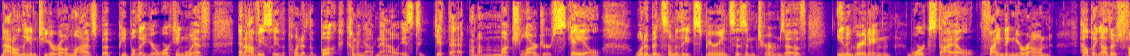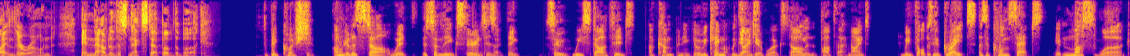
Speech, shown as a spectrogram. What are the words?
not only into your own lives, but people that you're working with. And obviously the point of the book coming out now is to get that on a much larger scale. What have been some of the experiences in terms of integrating work style, finding your own, helping others find their own, and now to this next step of the book? The big question. I'm going to start with some of the experiences, I think. So we started a company. When we came up with the idea of work style in the pub that night, we thought this is great as a concept. It must work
